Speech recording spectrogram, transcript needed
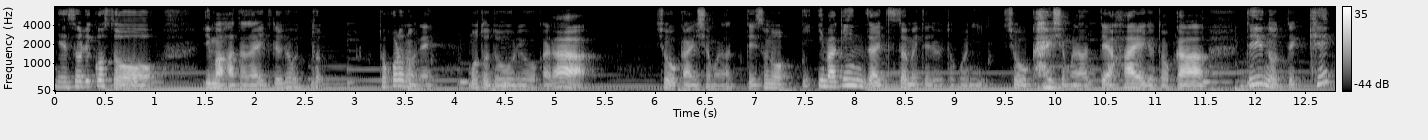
でそれこそ今働いてるところのね元同僚から紹介してもらってその今現在勤めてるとこに紹介してもらって入るとかっていうのって結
